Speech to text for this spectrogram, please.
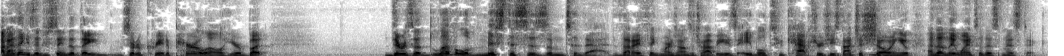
and I think it's interesting that they sort of create a parallel here, but there's a level of mysticism to that that I think Marjane Satrapi is able to capture. She's not just showing you, and then they went to this mystic.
